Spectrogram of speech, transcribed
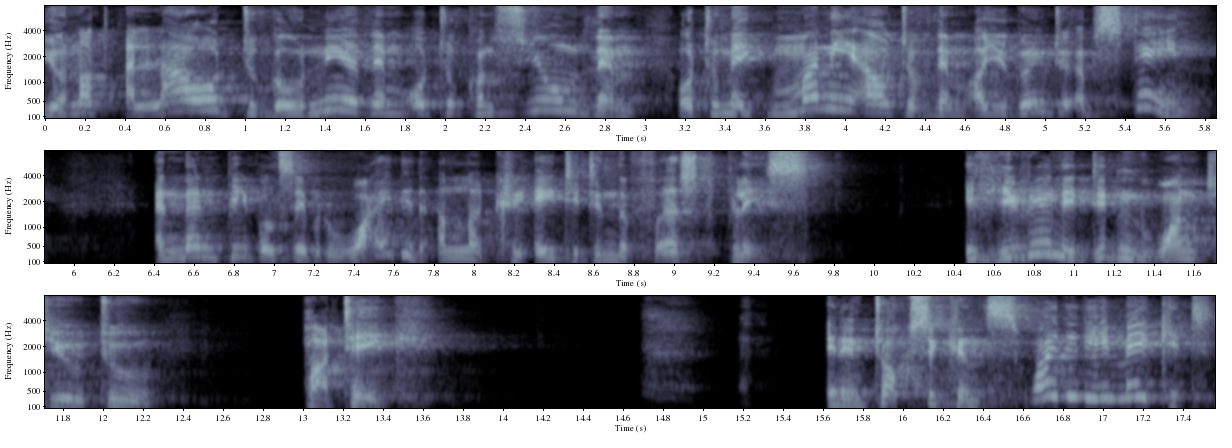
You're not allowed to go near them or to consume them or to make money out of them. Are you going to abstain? And then people say, but why did Allah create it in the first place? If He really didn't want you to partake in intoxicants, why did He make it?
